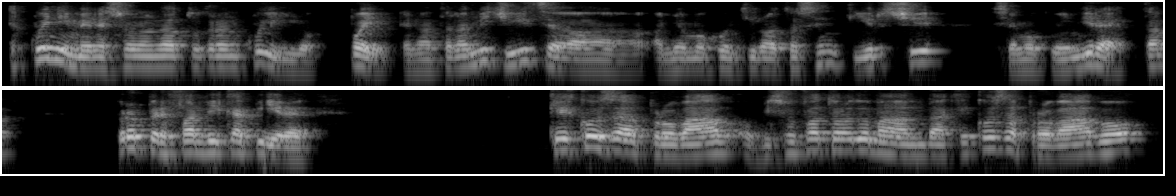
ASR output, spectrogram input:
E quindi me ne sono andato tranquillo. Poi è nata l'amicizia, abbiamo continuato a sentirci, siamo qui in diretta, però per farvi capire che cosa provavo, mi sono fatto la domanda, che cosa provavo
